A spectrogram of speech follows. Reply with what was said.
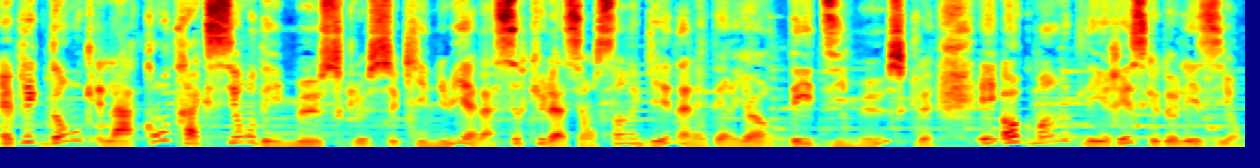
implique donc la contraction des muscles, ce qui nuit à la circulation sanguine à l'intérieur des dix muscles et augmente les risques de lésions.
